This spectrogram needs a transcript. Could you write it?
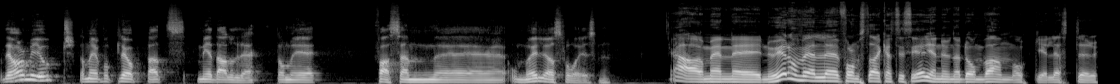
det har de gjort. De är på playoffplats med all rätt. De är fasen eh, omöjliga att slå just nu. Ja, men eh, nu är de väl eh, formstarkast i serien nu när de vann och eh, Leicester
